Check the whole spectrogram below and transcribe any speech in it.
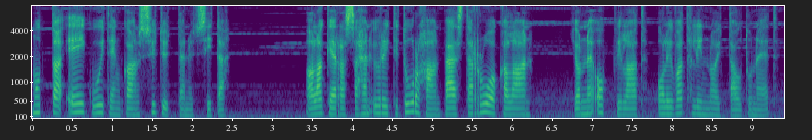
mutta ei kuitenkaan sytyttänyt sitä. Alakerrassa hän yritti turhaan päästä ruokalaan, jonne oppilaat olivat linnoittautuneet.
